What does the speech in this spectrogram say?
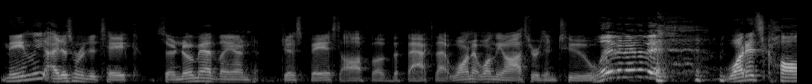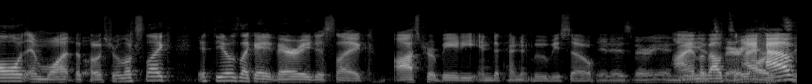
mainly, I just wanted to take so Nomadland just based off of the fact that one, it won the Oscars, and two, Living in a bit. what it's called and what the poster looks like. It feels like a very just like Oscar baity independent movie. So It is very. Indie. I am about to- I have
